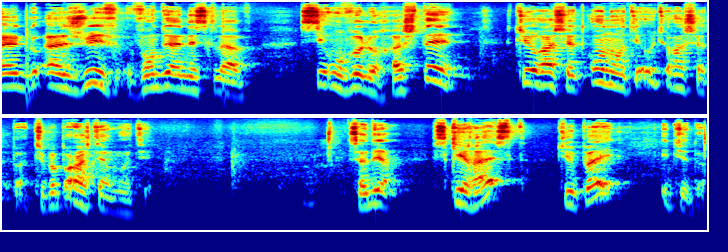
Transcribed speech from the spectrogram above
un, juif vendu à un esclave, si on veut le racheter, tu rachètes en entier ou tu rachètes pas. Tu ne peux pas racheter à moitié. C'est-à-dire, ce qui reste, tu payes et tu donnes.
